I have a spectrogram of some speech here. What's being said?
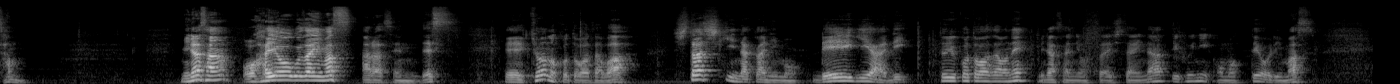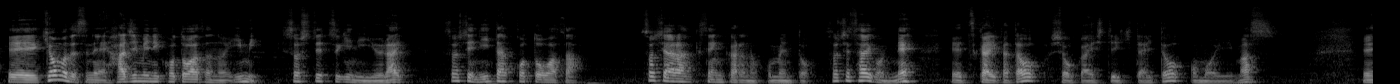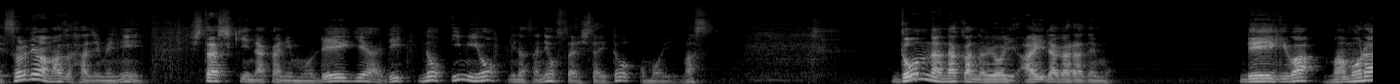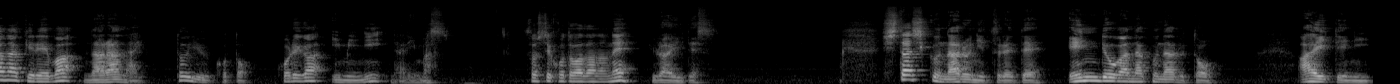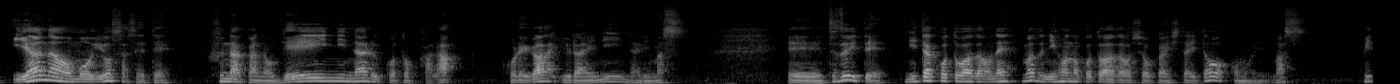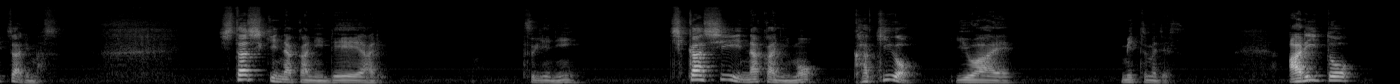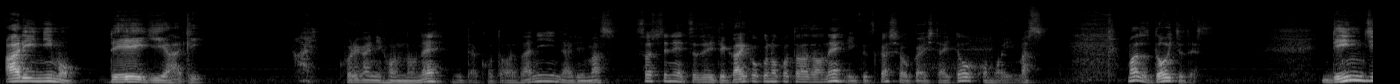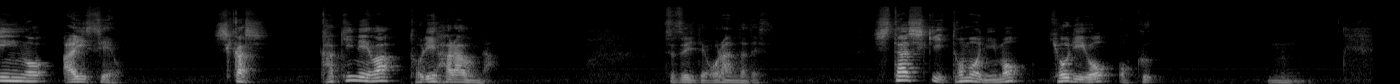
3皆さんおはようございます。あらせんです、えー今日のことわざは親しき中にも礼儀ありということわざをね皆さんにお伝えしたいなっていうふうに思っております、えー今日もですね初めにことわざの意味そして次に由来そして似たことわざそしてアランク線からのコメントそして最後にね、えー使い方を紹介していきたいと思います。えそれではまずはじめに親しき中にも礼儀ありの意味を皆さんにお伝えしたいと思います。どんな仲の良い間柄でも礼儀は守らなければならないということ。これが意味になります。そしてことわざのね由来です。親しくなるにつれて遠慮がなくなると相手に嫌な思いをさせて不仲の原因になることからこれが由来になります、えー続いて似たことわざをねまず日本のことわざを紹介したいと思います。3つあります。親しき中に礼あり。次に近しい中にも柿を祝え。3つ目です。ありとありにも礼儀あり、これが日本のね似たことわざになります。そしてね続いて外国のことわざをねいくつか紹介したいと思います。まずドイツです。隣人を愛せよ。しかし垣根は取り払うな。続いてオランダです。親しき友にも距離を置く、うん、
